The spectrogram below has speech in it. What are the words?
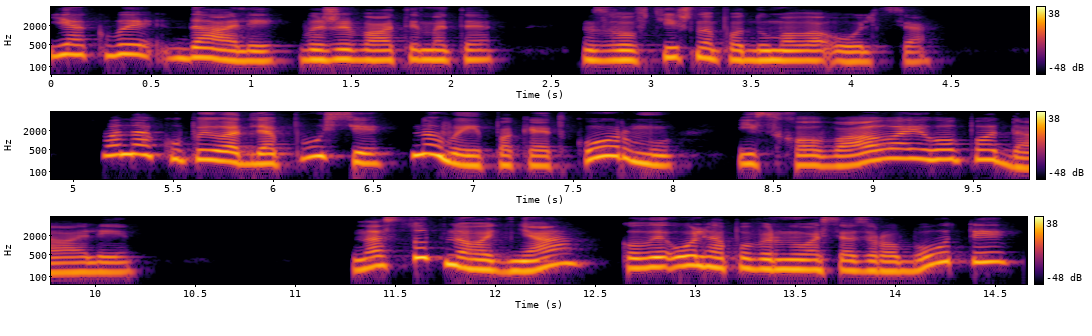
як ви далі виживатимете, зловтішно подумала Ольця. Вона купила для Пусі новий пакет корму і сховала його подалі. Наступного дня, коли Ольга повернулася з роботи,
